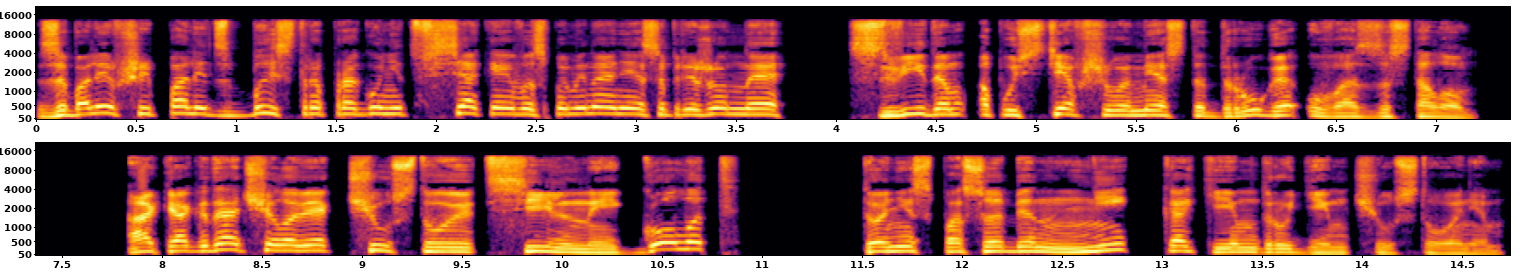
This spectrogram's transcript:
Заболевший палец быстро прогонит всякое воспоминание, сопряженное с видом опустевшего места друга у вас за столом. А когда человек чувствует сильный голод, то не способен ни к каким другим чувствованиям.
